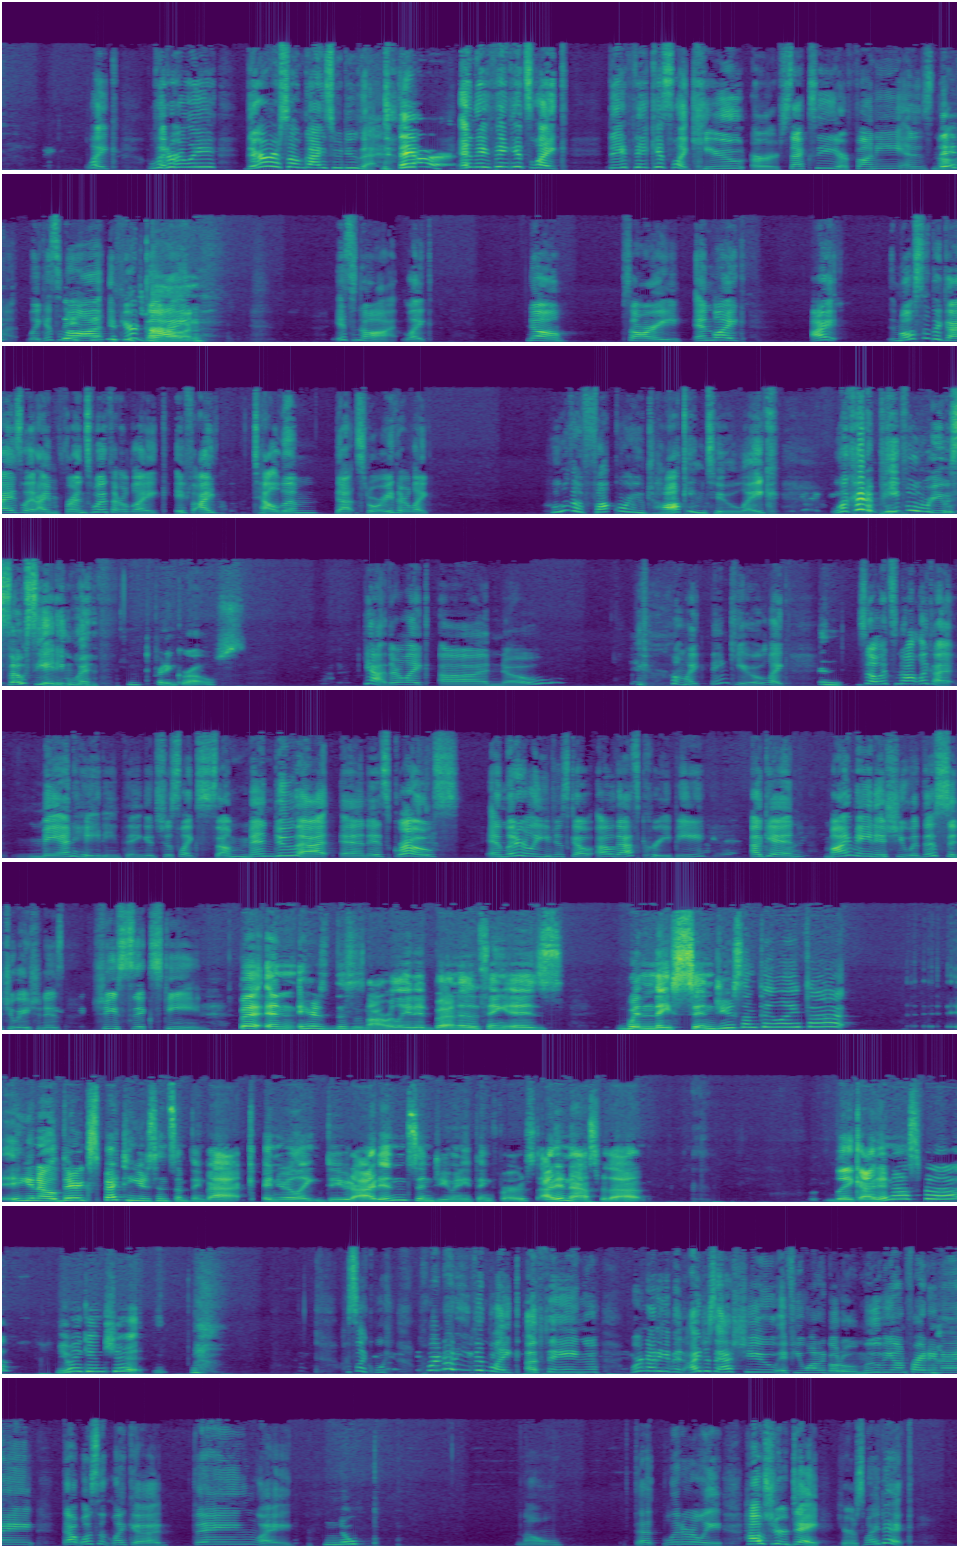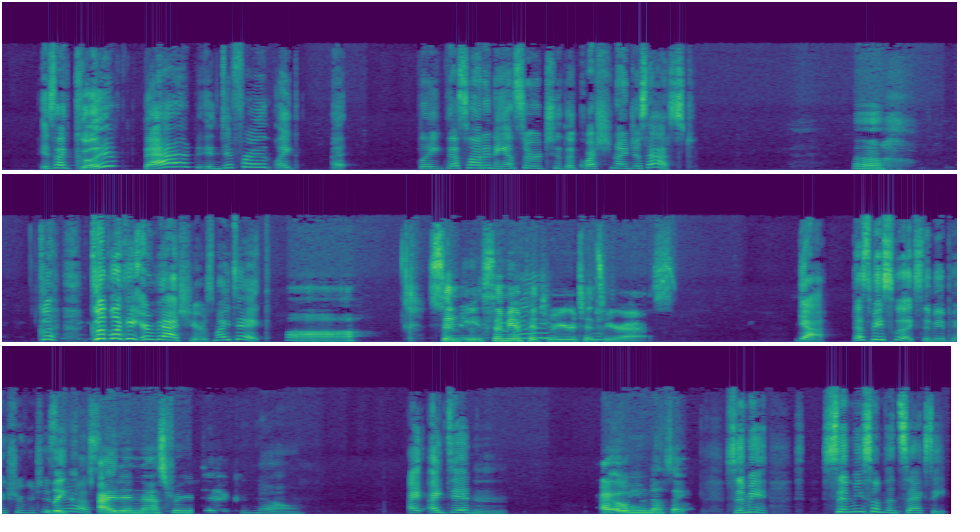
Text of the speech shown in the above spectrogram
Like, literally, there are some guys who do that. They are. And they think it's like they think it's like cute or sexy or funny and it's not. They- like it's not. If you're a guy, on. it's not. Like no. Sorry. And like I most of the guys that I'm friends with are like, if I tell them that story, they're like, "Who the fuck were you talking to? Like, what kind of people were you associating with?" It's pretty gross. Yeah, they're like, "Uh, no." I'm like, "Thank you." Like, And so it's not like a man hating thing. It's just like some men do that, and it's gross. And literally, you just go, "Oh, that's creepy." Again, my main issue with this situation is she's 16. But and here's this is not related, but another thing is when they send you something like that, you know, they're expecting you to send something back and you're like, "Dude, I didn't send you anything first. I didn't ask for that." Like, I didn't ask for that. You ain't getting shit. It's like we, we're not even like a thing. We're not even. I just asked you if you wanted to go to a movie on Friday night. That wasn't like a thing. Like Nope. no, that literally. How's your day? Here's my dick. Is that good? Bad? Indifferent? Like, uh, like that's not an answer to the question I just asked. Ugh. Good. Good luck at your match. Here's my dick. Aw. Send me send me a picture of your tits or your ass. Yeah, that's basically like send me a picture of your tits Like ass. I didn't ask for your dick. no, I I didn't. I owe you nothing. Send me send me something sexy.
